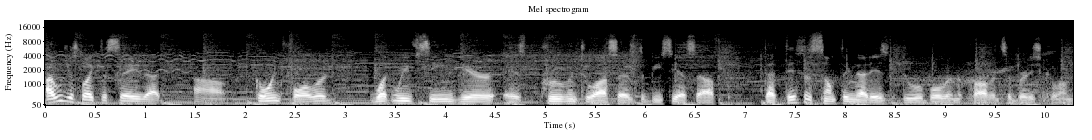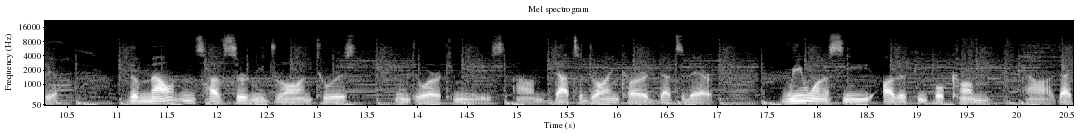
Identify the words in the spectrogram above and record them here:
I would just like to say that uh, going forward, what we've seen here is proven to us as the BCSF that this is something that is doable in the province of British Columbia. The mountains have certainly drawn tourists into our communities. Um, that's a drawing card that's there. We want to see other people come uh, that,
